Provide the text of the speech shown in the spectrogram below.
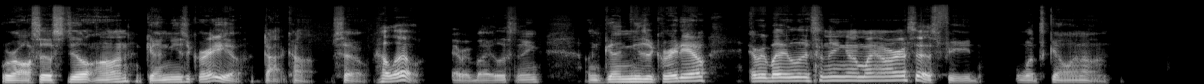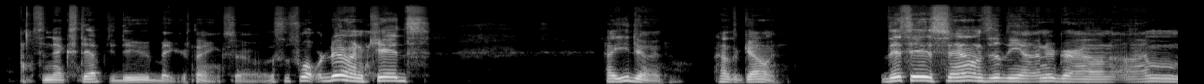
We're also still on gunnmusicradio.com. So, hello, everybody listening on Gunn Music Radio, everybody listening on my RSS feed. What's going on? It's the next step to do bigger things. So, this is what we're doing, kids. How you doing? How's it going? This is Sounds of the Underground. I'm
